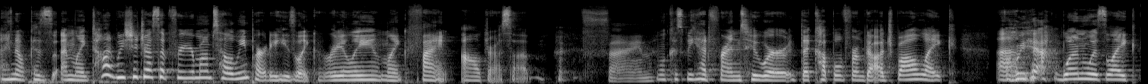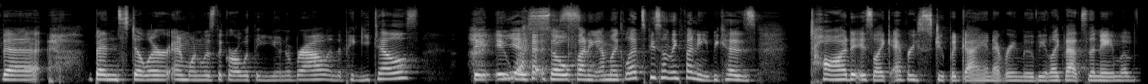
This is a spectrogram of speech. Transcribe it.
I know because I'm like Todd. We should dress up for your mom's Halloween party. He's like, really? I'm like, fine. I'll dress up. Fine. Well, because we had friends who were the couple from Dodgeball. Like, um, Oh, yeah. one was like the Ben Stiller, and one was the girl with the unibrow and the pigtails. They, it was Yes. so funny. I'm like, let's be something funny because Todd is like every stupid guy in every movie. Like that's the name of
